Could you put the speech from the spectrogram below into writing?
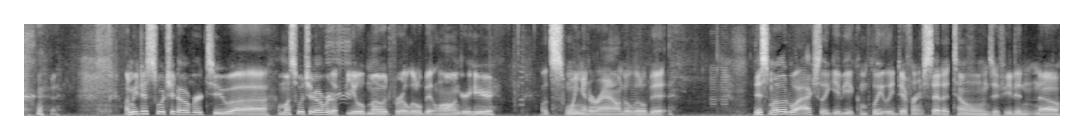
let me just switch it over to, uh, I'm going to switch it over to field mode for a little bit longer here. Let's swing it around a little bit. This mode will actually give you a completely different set of tones if you didn't know.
